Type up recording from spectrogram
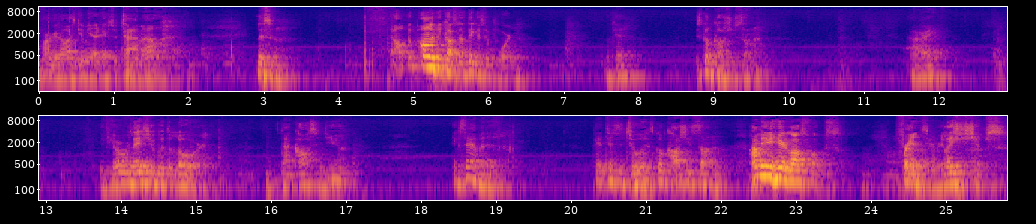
Margaret always give me an extra time out. Listen, only because I think it's important. Okay? It's going to cost you something. All right? If your relationship with the Lord is not costing you, Examine it. Pay attention to it. It's going to cost you something. How many here lost folks? Friends and relationships.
